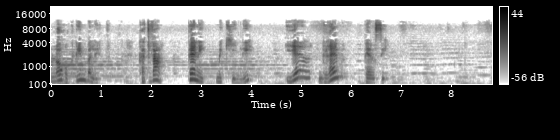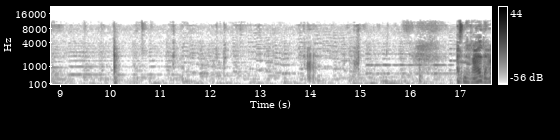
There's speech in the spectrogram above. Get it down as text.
לא רוקדים בלט. כתבה פני מקינלי, אייר גרם פרסי. אזמרלדה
